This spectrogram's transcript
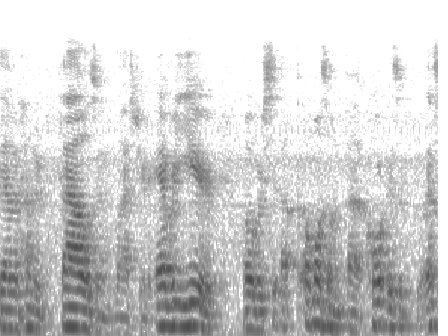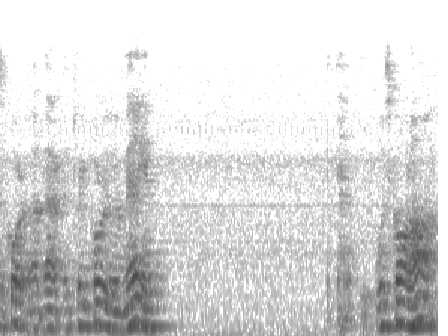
700,000 last year. Every year, over uh, almost a, a quarter. Is a, that's a quarter, about a, three quarters of a million. What's going on?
